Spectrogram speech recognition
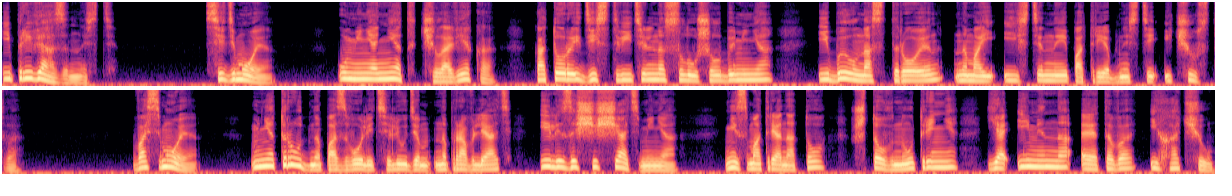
и привязанность. Седьмое. У меня нет человека, который действительно слушал бы меня и был настроен на мои истинные потребности и чувства. Восьмое. Мне трудно позволить людям направлять или защищать меня, несмотря на то, что внутренне я именно этого и хочу.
